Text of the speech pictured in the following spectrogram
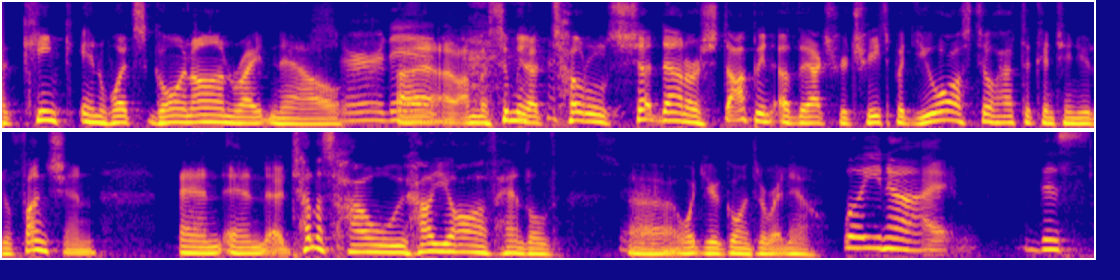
a kink in what's going on right now. Sure did. Uh, I'm assuming a total shutdown or stopping of the Acts Retreats, but you all still have to continue to function. And and uh, tell us how how you all have handled uh, what you're going through right now. Well, you know, I, this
